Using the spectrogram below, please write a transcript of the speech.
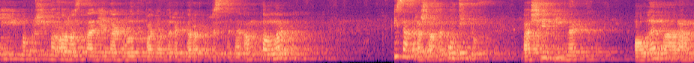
i poprosimy o rozdanie nagród panią dyrektora Krystynę Antolak. I zapraszamy uczniów. Basię Winek, Ole Baran,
